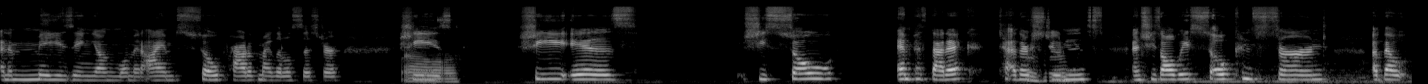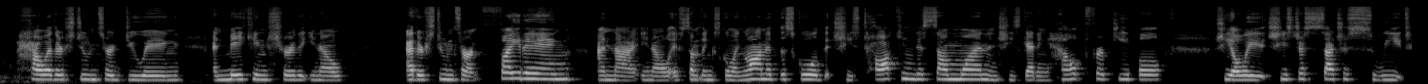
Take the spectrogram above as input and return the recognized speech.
an amazing young woman. I am so proud of my little sister. She's uh. she is she's so empathetic to other mm-hmm. students and she's always so concerned about how other students are doing and making sure that you know other students aren't fighting and that you know if something's going on at the school that she's talking to someone and she's getting help for people. She always she's just such a sweet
